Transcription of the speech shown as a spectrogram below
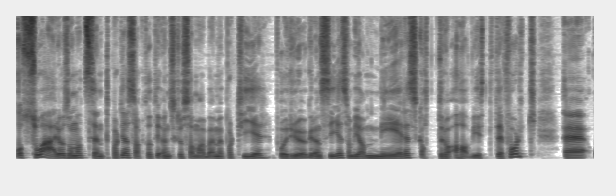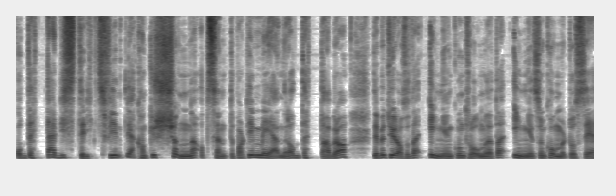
Og så er det jo sånn at Senterpartiet har sagt at de ønsker å samarbeide med partier på rød-grønn side som vil ha mer skatter og avgifter til folk. Eh, og dette er distriktsfiendtlig. Jeg kan ikke skjønne at Senterpartiet mener at dette er bra. Det betyr altså at det er ingen kontroll med dette. Ingen som kommer til å se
